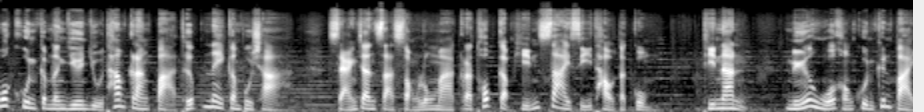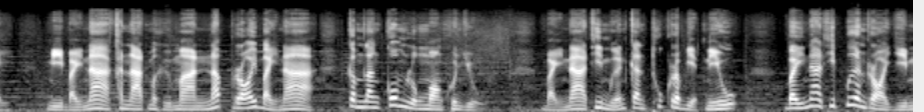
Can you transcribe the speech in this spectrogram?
ว่าคุณกำลังยืนอยู่ท่ามกลางป่าทึบในกัมพูชา แสงจันทร์สาดส่องลงมากระทบกับหินทรายสีเทาตะกุ่ม ที่นั่นเหนือหัวของคุณขึ้นไป มีใบหน้าขนาดมหึมานนับร้อยใบหน้ากำลังก้มลงมองคุณอยู่ ใบหน้าที่เหมือนกันทุกระเบียดนิ้ว ใบหน้าที่เปื้อนรอยยิ้ม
